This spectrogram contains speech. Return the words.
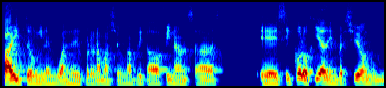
Python y lenguajes de programación aplicado a finanzas, eh, psicología de inversión.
